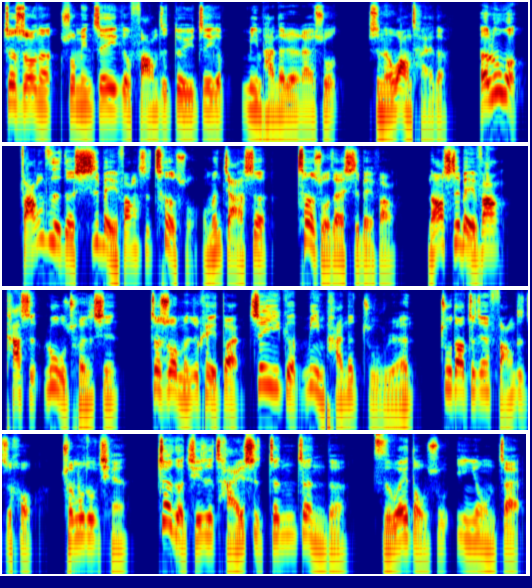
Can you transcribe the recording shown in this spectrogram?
这时候呢，说明这一个房子对于这个命盘的人来说是能旺财的。而如果房子的西北方是厕所，我们假设厕所在西北方，然后西北方它是禄存星，这时候我们就可以断这一个命盘的主人住到这间房子之后存不住钱。这个其实才是真正的紫微斗数应用在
